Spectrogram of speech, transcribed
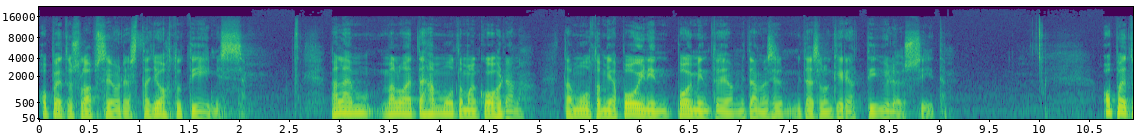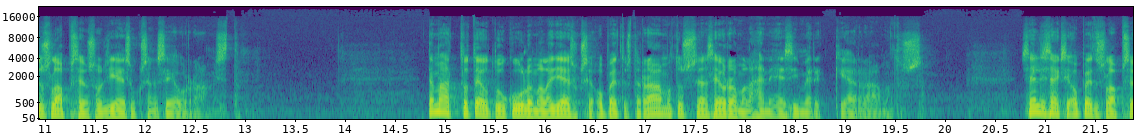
opetuslapseudesta johtotiimissä. Mä, luen, mä luen tähän muutaman kohdan tai muutamia poinin, poimintoja, mitä, mä, mitä silloin kirjattiin ylös siitä. Opetuslapseus on Jeesuksen seuraamista. Tämä toteutuu kuulemalla Jeesuksen opetusta raamatussa ja seuraamalla hänen esimerkkiä raamatussa. Sen lisäksi opetuslapsi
